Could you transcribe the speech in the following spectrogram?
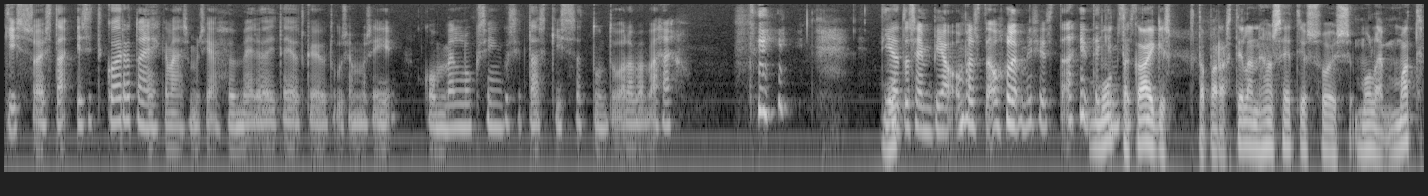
kissoista. Ja sitten koirat on ehkä vähän semmoisia hömelöitä, jotka joutuu semmoisiin kommelluksiin, kun sitten taas kissat tuntuu olevan vähän tietoisempia omasta olemisestaan. Mutta kaikista paras tilanne on se, että jos olisi molemmat,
